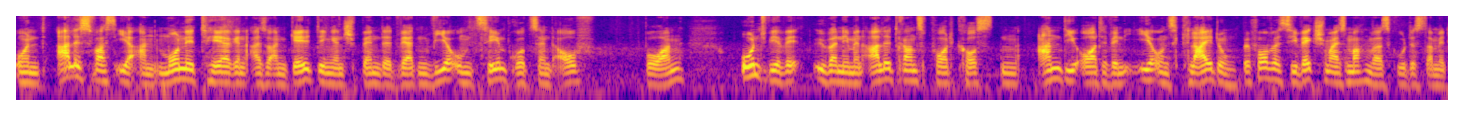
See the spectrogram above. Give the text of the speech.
Und alles, was ihr an monetären, also an Gelddingen spendet, werden wir um 10% aufbohren. Und wir übernehmen alle Transportkosten an die Orte, wenn ihr uns Kleidung, bevor wir sie wegschmeißen, machen wir was Gutes damit,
